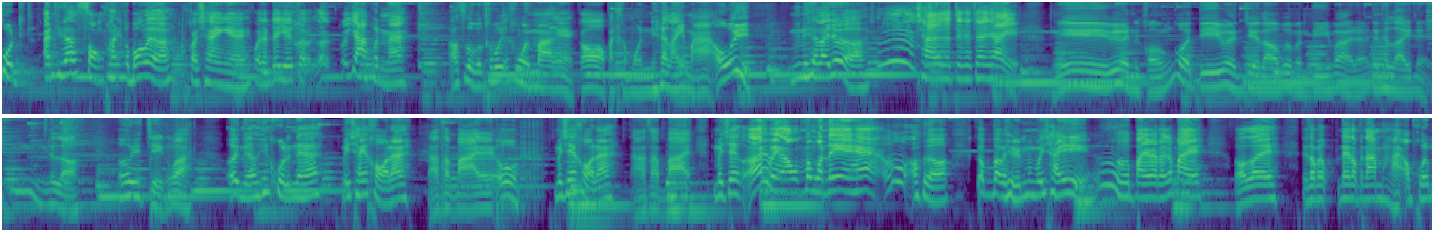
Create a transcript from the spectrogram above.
ขุดอันทีละสองพันกระบอกเลยเหรอ ก็ใช่ไง กว่าจะได้เยอะก็ยากเพิ่นนะ เอาสรุปมันขโมยขโมยมาไง ก็ไปขโมย netherite มา โอ้ยมี netherite ด้วยเหรอ ใช่ใช่ใช่ใช่นี่เพื่อนของโคตรดีเพื่อนเจอเราเพื่อนมันดีมากนะ netherite เนี่ยนั่นเหรอ เอ้ยเจ๋งว่ะ เอ้ยเดี๋ยวที่ขุดเลยนะ ไม่ใช่ขอนะ ตามสบายเลย โอ้ไม่ใช่ขอนะตามสบาย ไม่ใช่ เอ้ยไปเอามาหมดได้ไงฮะโอ้เอาเหรอ ก็แบบเห็นมันไม่ใช่นี่ไปไปไปก็ไป เอาเลยเดี๋ยวเราไปเดี๋ยวเราไปตามหาเอาโพสต์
